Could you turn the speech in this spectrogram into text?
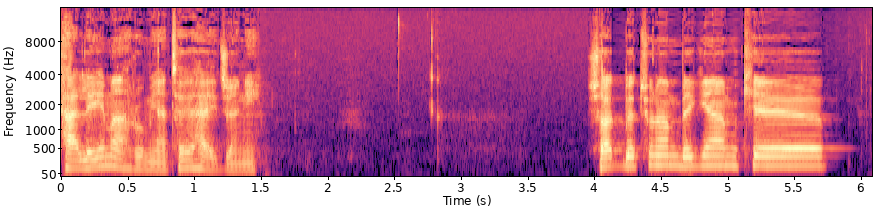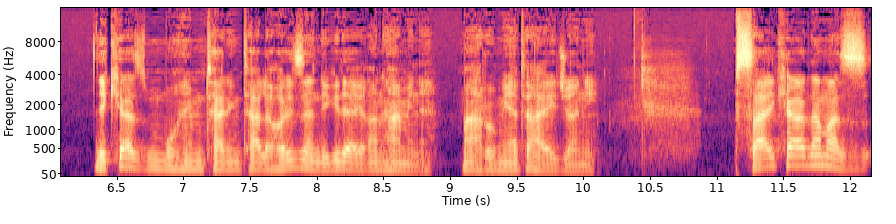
تله محرومیت های هیجانی. شاید بتونم بگم که یکی از مهمترین تله های زندگی دقیقا همینه محرومیت هیجانی. سعی کردم از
